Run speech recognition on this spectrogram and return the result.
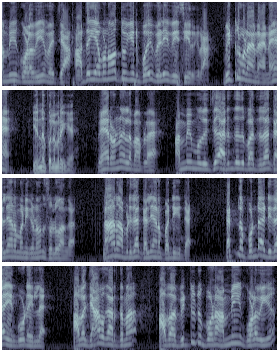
அம்மியும் குழவையும் வச்சா. அதை எவனோ தூக்கிட்டு போய் வெளியே வீசி இருக்கிறான் விட்டுருவனா நானே? என்ன புலம்புறீங்க? வேற ஒன்றும் இல்லை மாப்பிள்ள. அம்மி முதிச்சு அருந்தது பார்த்து தான் கல்யாணம் பண்ணிக்கணும்னு சொல்லுவாங்க. நானும் அப்படி தான் கல்யாணம் பண்ணிக்கிட்டேன். கட்டின பொண்டாட்டி தான் என் கூட இல்லை. அவன் ஞாபகார்த்தமாக அவள் விட்டுட்டு போன அம்மியும் குழவையும்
